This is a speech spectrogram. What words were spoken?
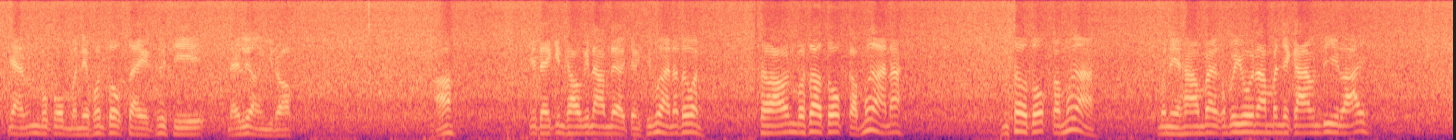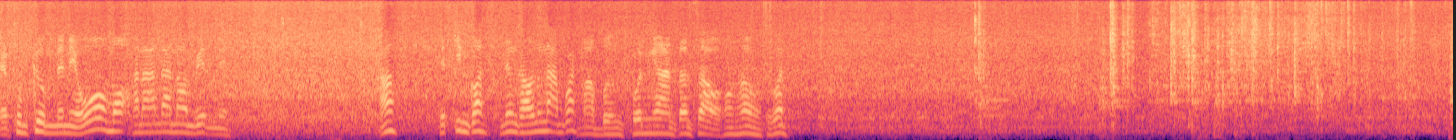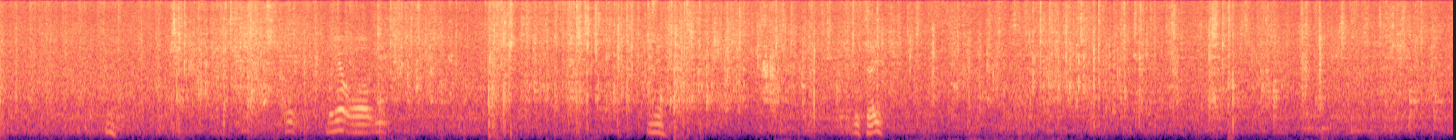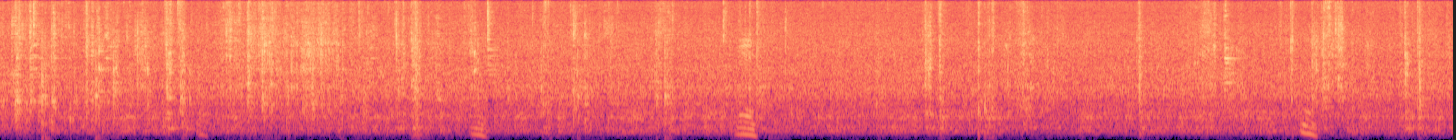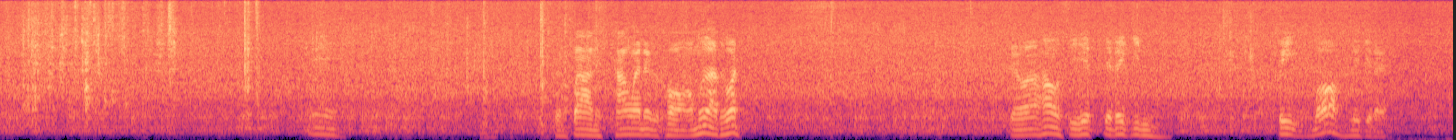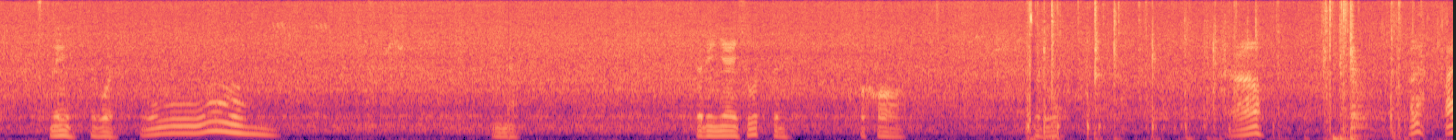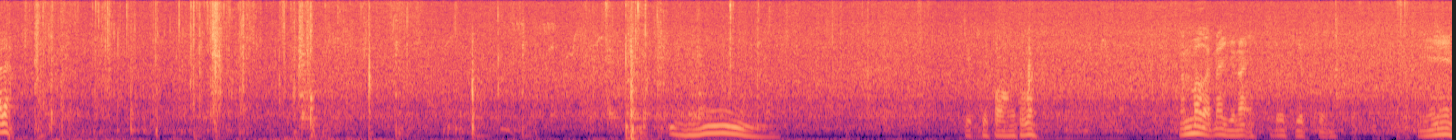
อย่างมันประกบมันเนี่ยฝนตกใส่ก็คือสีได้เรื่องอยู่ดอกเอะกินได้กินข้าวกินน้ำแล้วจังสิเมื่อนะทุนถ้าว่ามันบ่เศร้าตกกับเมื่อนะมันเศร้าตกกับเมื่อมันนี่หามไปกับไปอยู่นำบรรยากาศมันดีหลายแบบทุ่มกึ่มเนี่ยนี่โอ้เหมาะขนาดด้านนอนเวทนี่เอ้าเฮ็ดกินก่อนเรื่องเขาเรื่องน้ำก่อนมาเบิ่งผลงานตอนเช้าของเฮาทุกคน ไม่ยังออกอีก นี่ไม่ใช่นี่ นี่เป็นปลานี่ค้างไว้ในกระทองเอาเมื่อทวนแต่ว่าเฮาสีเฮ็ดจะได้กินปีกบ่หรือจะได้นี่ทุกคนโอ้นี่นะตัวนี้ใหญ่สุดเป็นประคอมาดูเอาเอาเลยไปเลย เก็บใส่ฟองกันทุกคนมันเมิดนะอยู่ไหนเดี๋ยวเก็บก่อนนี่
